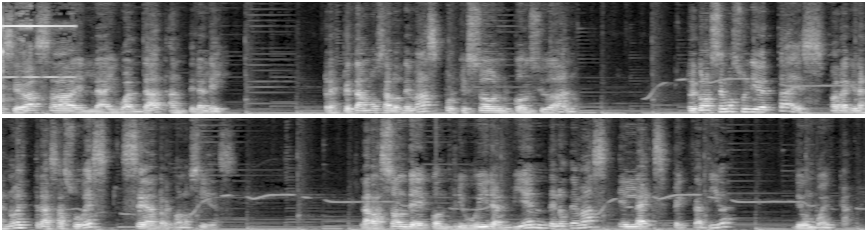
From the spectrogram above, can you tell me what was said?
se basa en la igualdad ante la ley. Respetamos a los demás porque son conciudadanos. Reconocemos sus libertades para que las nuestras a su vez sean reconocidas. La razón de contribuir al bien de los demás es la expectativa de un buen cambio.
